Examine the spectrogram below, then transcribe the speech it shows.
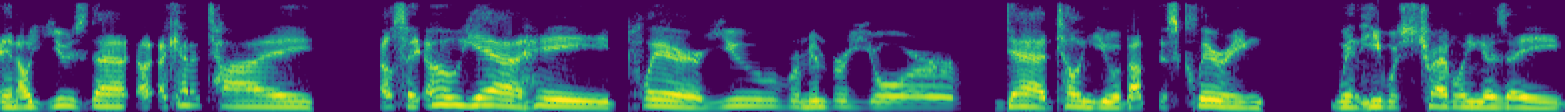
and I'll use that. I, I kind of tie I'll say, "Oh yeah, hey player, you remember your dad telling you about this clearing when he was traveling as a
